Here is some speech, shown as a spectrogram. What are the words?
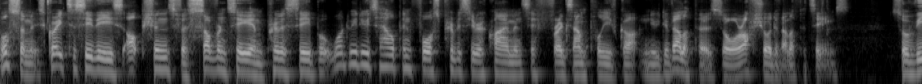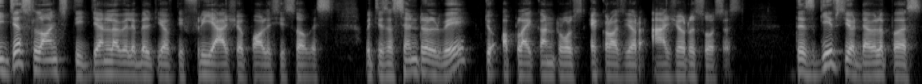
Awesome. It's great to see these options for sovereignty and privacy, but what do we do to help enforce privacy requirements if, for example, you've got new developers or offshore developer teams? So we just launched the general availability of the free Azure policy service, which is a central way to apply controls across your Azure resources. This gives your developers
